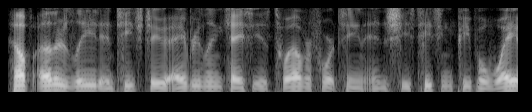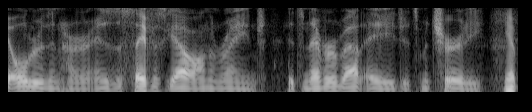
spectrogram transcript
Help others lead and teach too. Avery Lynn Casey is 12 or 14, and she's teaching people way older than her and is the safest gal on the range. It's never about age, it's maturity. Yep.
